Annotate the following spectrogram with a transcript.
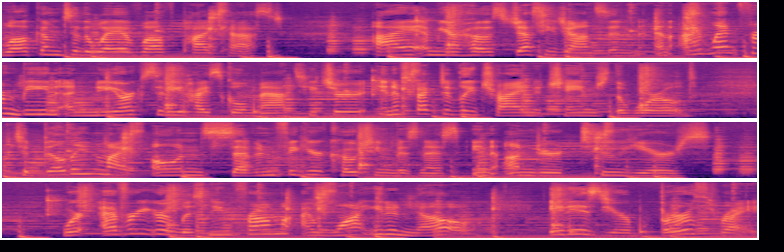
Welcome to the Way of Wealth podcast. I am your host, Jesse Johnson, and I went from being a New York City high school math teacher, ineffectively trying to change the world, to building my own seven figure coaching business in under two years. Wherever you're listening from, I want you to know it is your birthright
